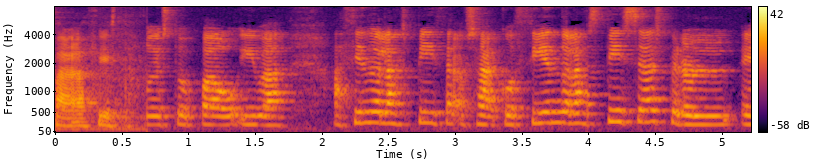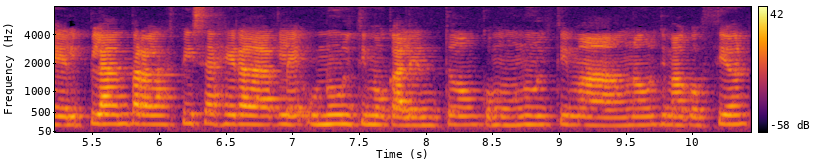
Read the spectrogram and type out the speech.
para la fiesta. Todo esto Pau iba haciendo las pizzas, o sea, cociendo las pizzas, pero el, el plan para las pizzas era darle un último calentón, como un última, una última cocción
